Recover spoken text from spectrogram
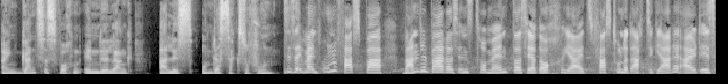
ein ganzes Wochenende lang alles um das Saxophon. Es ist ein unfassbar wandelbares Instrument, das ja doch ja, jetzt fast 180 Jahre alt ist.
